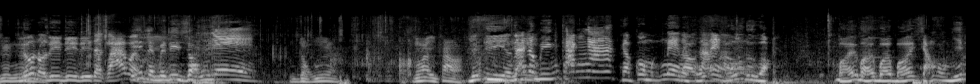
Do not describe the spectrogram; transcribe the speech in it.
nước nó đi đi đi tạt lá mà. Biết là mẹ đi rộng nghe Rụng nha Nó là sao à? Để đi cái nó miếng thăng nha gặp con mực này cũng Đâu, ăn đâu. cũng được. Bởi bởi bởi bởi chẳng còn nhím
